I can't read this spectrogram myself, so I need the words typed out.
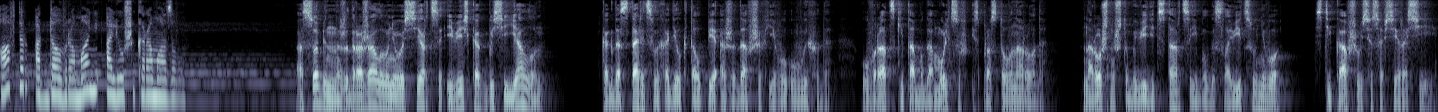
автор отдал в романе Алёше Карамазову. Особенно же дрожало у него сердце, и весь как бы сиял он, когда старец выходил к толпе ожидавших его у выхода, у врат скита богомольцев из простого народа, нарочно, чтобы видеть старца и благословиться у него, стекавшегося со всей России.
